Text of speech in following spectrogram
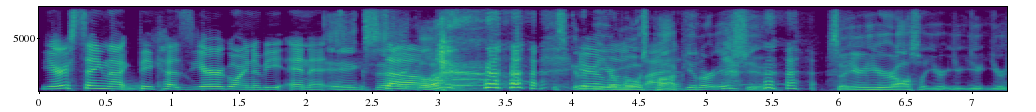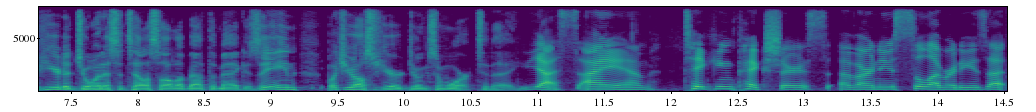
You're saying that because you're going to be in it. Exactly. So it's going to be your most biased. popular issue. so you're here also. You're you're here to join us and tell us all about the magazine, but you're also here doing some work today. Yes, I am taking pictures of our new celebrities at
